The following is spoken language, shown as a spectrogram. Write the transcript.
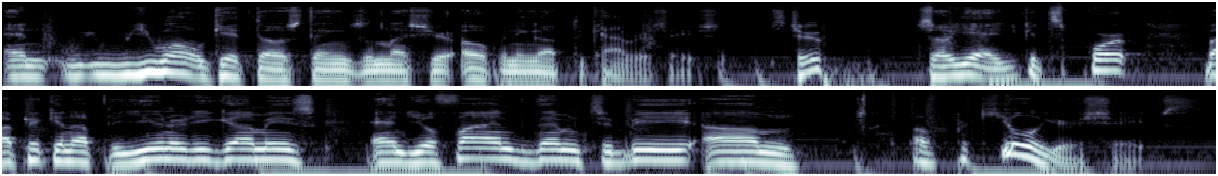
and we, you won't get those things unless you're opening up the conversation. It's true. So, yeah, you could support by picking up the Unity gummies, and you'll find them to be um, of peculiar shapes.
